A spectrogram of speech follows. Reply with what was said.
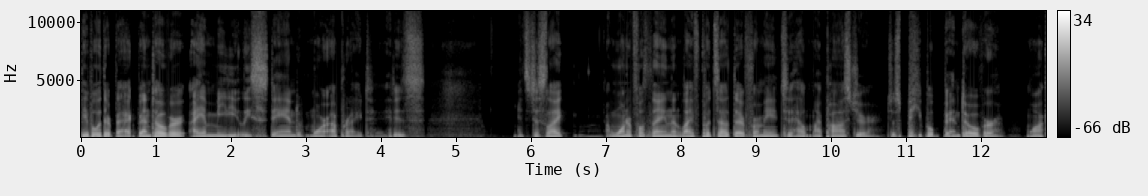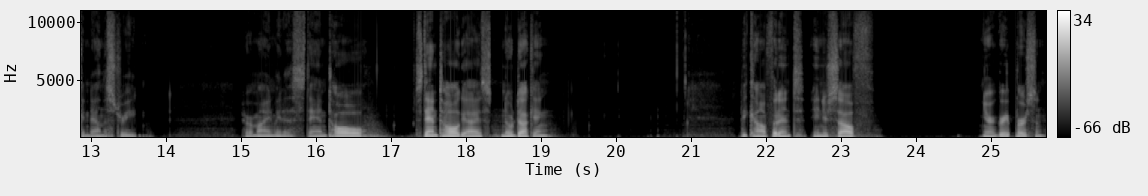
people with their back bent over, I immediately stand more upright. It is, it's just like wonderful thing that life puts out there for me to help my posture. Just people bent over walking down the street to remind me to stand tall. Stand tall, guys. No ducking. Be confident in yourself. You're a great person.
